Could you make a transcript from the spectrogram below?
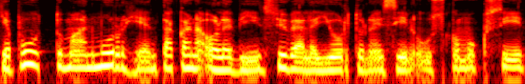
ja puuttumaan murhien takana oleviin syvälle juurtuneisiin uskomuksiin,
